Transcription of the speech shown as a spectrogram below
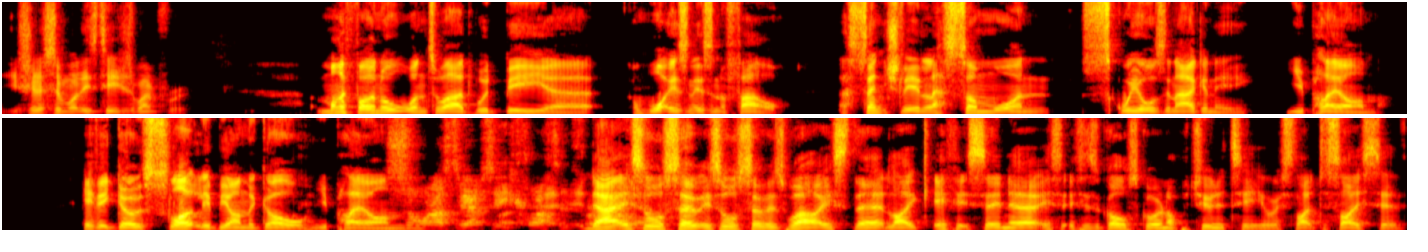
you should have seen what these teachers went through. My final one to add would be uh, what isn't isn't a foul. Essentially, unless someone squeals in agony, you play on. If it goes slightly beyond the goal, you play on. Someone has to be absolutely uh, clattered. No, it's also it's also as well. It's that like if it's in a if if it's a goal scoring opportunity or it's like decisive,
